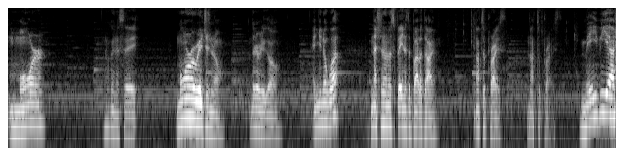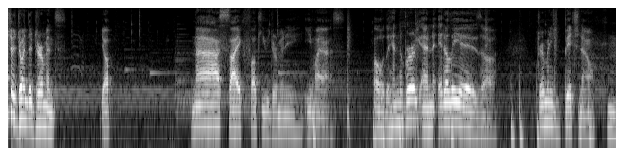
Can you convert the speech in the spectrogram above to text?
more, I'm gonna say, more original. There we go. And you know what? National of Spain is about to die. Not surprised. Not surprised. Maybe I should join the Germans. Yup. Nah, psych. Fuck you, Germany. Eat my ass. Oh, the Hindenburg and Italy is, uh, Germany's bitch now. Hmm,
